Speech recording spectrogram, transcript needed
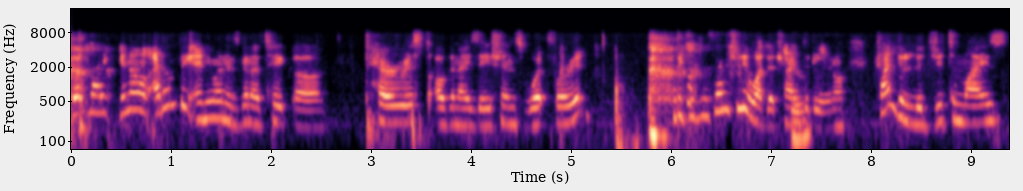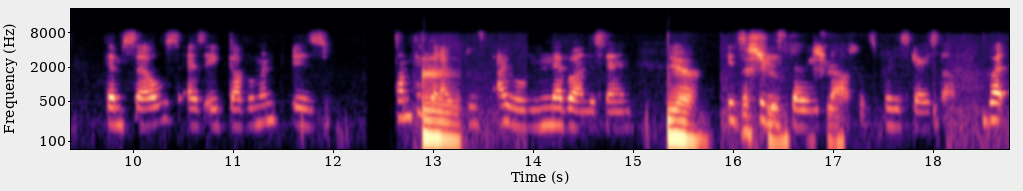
but like you know i don't think anyone is going to take a terrorist organization's word for it which is essentially what they're trying True. to do you know trying to legitimize themselves as a government is something that I, Mm. just, I will never understand yeah. it's pretty true, scary true. stuff it's pretty scary stuff but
